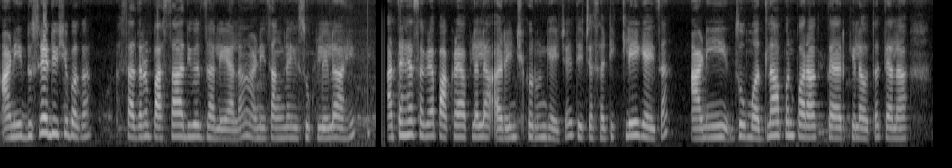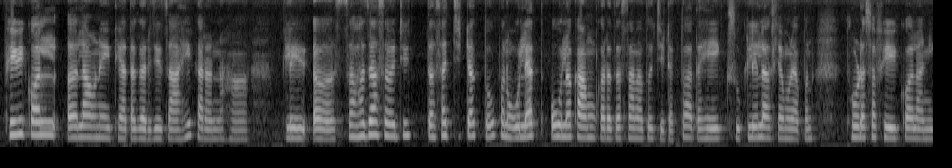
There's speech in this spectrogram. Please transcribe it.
आणि दुसऱ्या दिवशी बघा साधारण पाच सहा दिवस झाले याला आणि चांगलं हे सुकलेलं आहे. आता ह्या सगळ्या पाकळ्या आपल्याला अरेंज करून घ्यायच्या त्याच्यासाठी क्ले घ्यायचा. आणि जो मधला आपण पराग तयार केला होता त्याला फेविकॉल लावणं इथे आता गरजेचं आहे. कारण हा क्ले सहजासहजी तसा चिटकतो पण ओल्यात ओलं काम करत असताना तो चिटकतो. आता हे एक सुकलेलं असल्यामुळे आपण थोडासा फेविकॉल आणि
